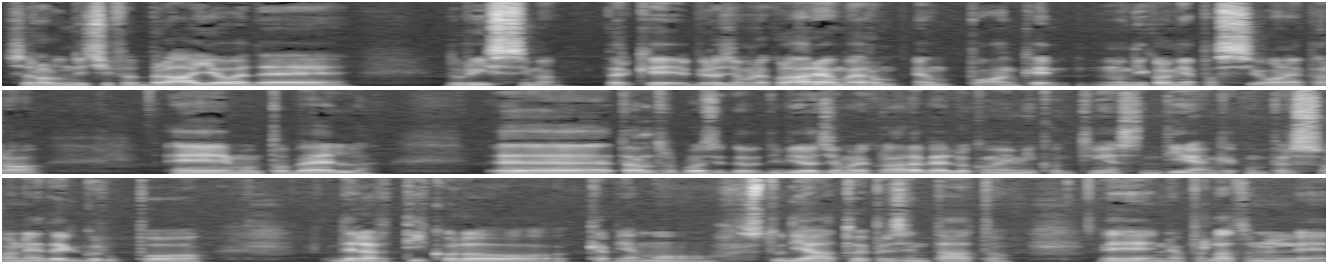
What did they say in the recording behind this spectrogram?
sono l'11 febbraio ed è durissima, perché biologia molecolare è un, è un po' anche, non dico la mia passione, però è molto bella. Eh, tra l'altro, a proposito di biologia molecolare, è bello come mi continui a sentire anche con persone del gruppo dell'articolo che abbiamo studiato e presentato, e ne ho parlato nelle,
